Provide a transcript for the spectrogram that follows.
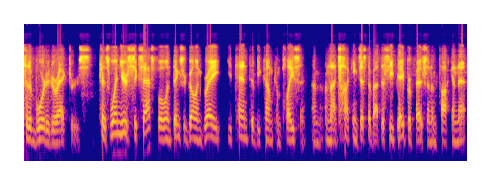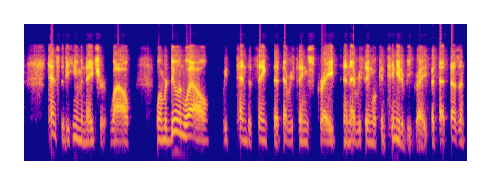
to the board of directors. Because when you're successful and things are going great, you tend to become complacent. I'm, I'm not talking just about the CPA profession, I'm talking that tends to be human nature. While when we're doing well, we tend to think that everything's great and everything will continue to be great, but that doesn't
